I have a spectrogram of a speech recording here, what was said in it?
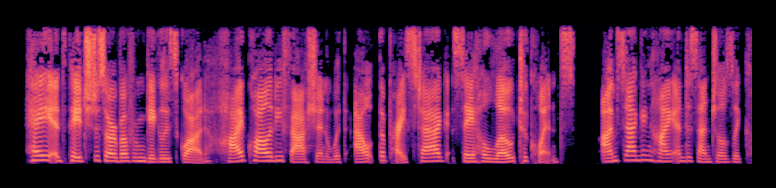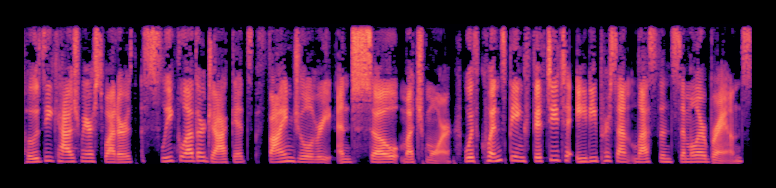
Hey, it's Paige DeSorbo from Giggly Squad. High quality fashion without the price tag? Say hello to Quince. I'm snagging high end essentials like cozy cashmere sweaters, sleek leather jackets, fine jewelry, and so much more. With Quince being 50 to 80% less than similar brands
